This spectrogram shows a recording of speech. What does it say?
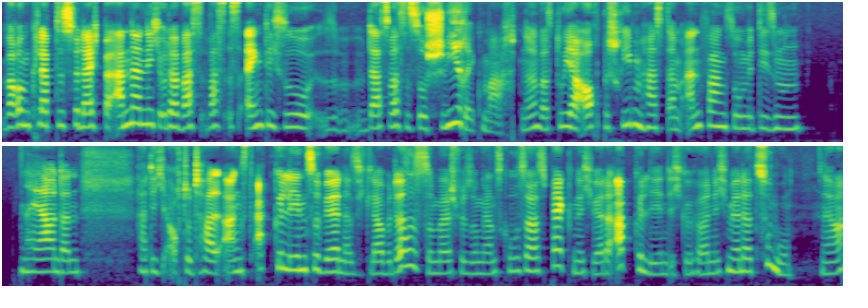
warum klappt es vielleicht bei anderen nicht? Oder was, was ist eigentlich so das, was es so schwierig macht, ne? Was du ja auch beschrieben hast am Anfang, so mit diesem, naja, und dann hatte ich auch total Angst, abgelehnt zu werden. Also ich glaube, das ist zum Beispiel so ein ganz großer Aspekt. Ich werde abgelehnt, ich gehöre nicht mehr dazu. Ja.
